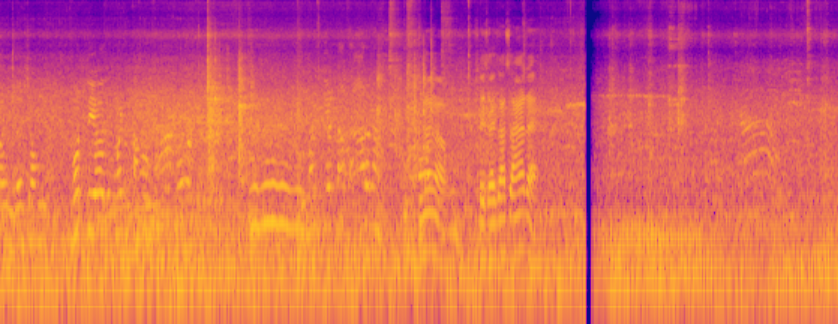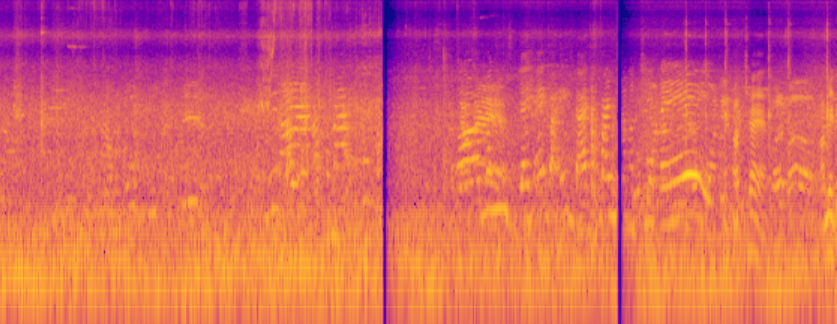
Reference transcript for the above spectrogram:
mình lên trong một tia chụp mình tăng không mấy tia tao tao đó nè Nâng không? Sẽ sẽ ra sát à? Ờ, mình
